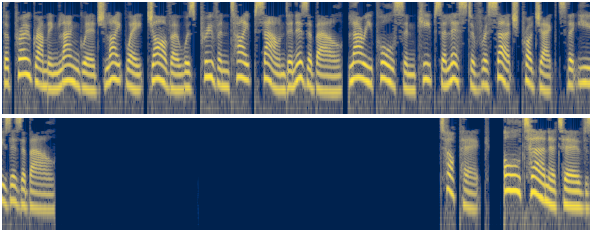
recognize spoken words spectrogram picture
The programming language lightweight Java was proven type sound in Isabelle. Larry Paulson keeps a list of research projects that use Isabelle. Topic Alternatives.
